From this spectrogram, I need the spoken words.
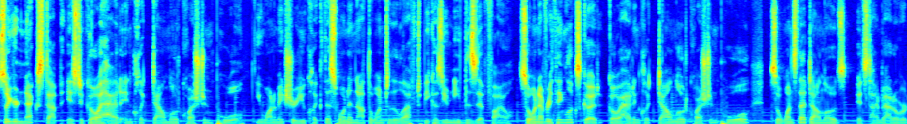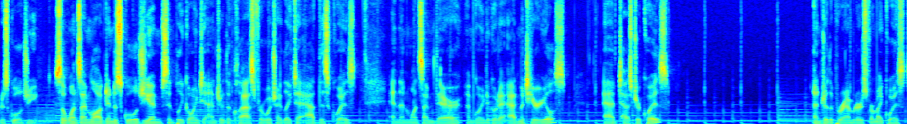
So your next step is to go ahead and click download question pool. You want to make sure you click this one and not the one to the left because you need the zip file. So when everything looks good, go ahead and click download question pool. So once that it's time to head over to Schoology. So once I'm logged into Schoology, I'm simply going to enter the class for which I'd like to add this quiz. And then once I'm there, I'm going to go to add materials, add tester quiz, enter the parameters for my quiz,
